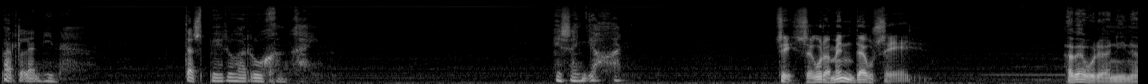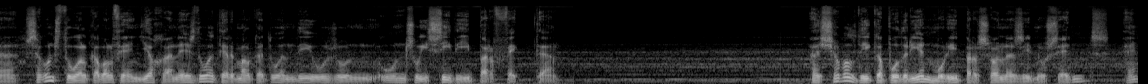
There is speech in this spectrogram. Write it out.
Per la Nina. T'espero a Ruhenheim. És en Johan. Sí, segurament deu ser ell. A veure, Nina, segons tu el que vol fer en Johan és dur a terme el que tu en dius un, un suïcidi perfecte. Això vol dir que podrien morir persones innocents, eh?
